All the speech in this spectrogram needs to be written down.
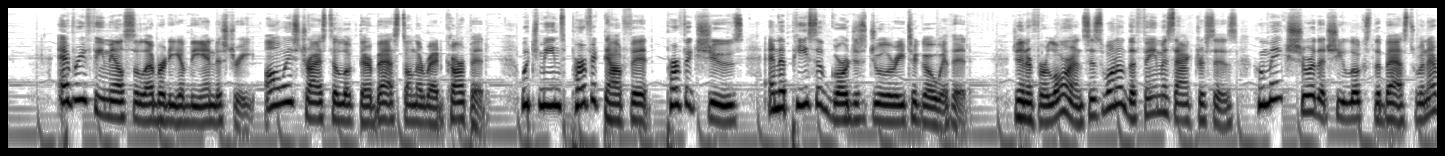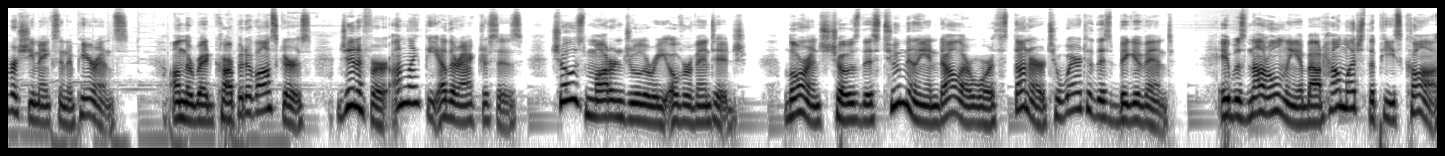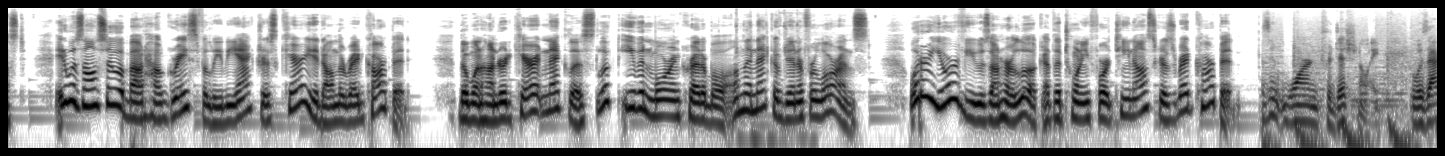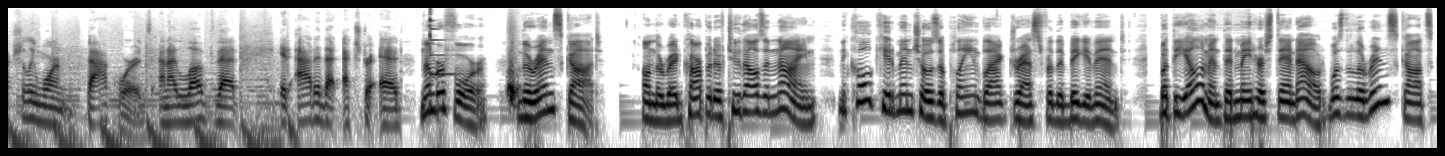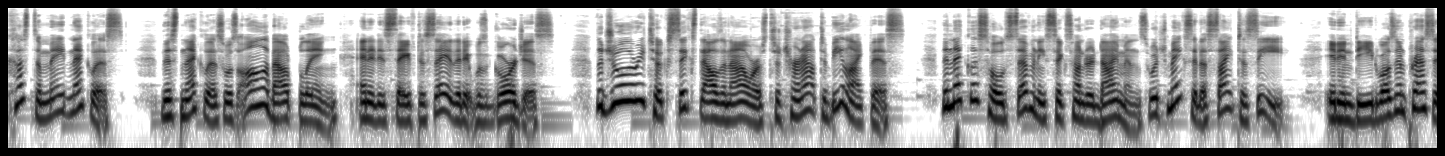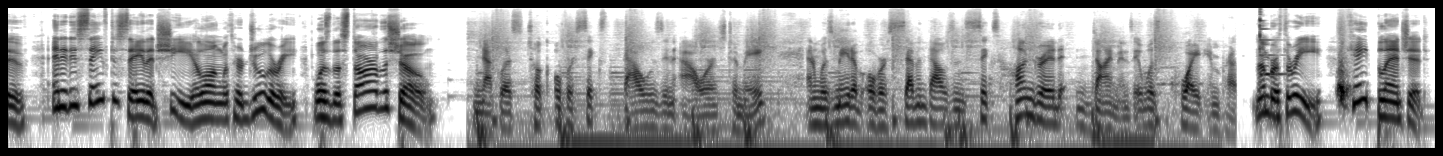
Every female celebrity of the industry always tries to look their best on the red carpet, which means perfect outfit, perfect shoes, and a piece of gorgeous jewelry to go with it. Jennifer Lawrence is one of the famous actresses who makes sure that she looks the best whenever she makes an appearance. On the red carpet of Oscars, Jennifer, unlike the other actresses, chose modern jewelry over vintage. Lawrence chose this $2 million worth stunner to wear to this big event. It was not only about how much the piece cost, it was also about how gracefully the actress carried it on the red carpet. The 100 carat necklace looked even more incredible on the neck of Jennifer Lawrence. What are your views on her look at the 2014 Oscars red carpet? It wasn't worn traditionally. It was actually worn backwards, and I loved that it added that extra edge. Number 4. L'Wren Scott on the red carpet of 2009, Nicole Kidman chose a plain black dress for the big event, but the element that made her stand out was the L'Wren Scott's custom-made necklace. This necklace was all about bling, and it is safe to say that it was gorgeous. The jewelry took 6,000 hours to turn out to be like this. The necklace holds 7,600 diamonds, which makes it a sight to see. It indeed was impressive, and it is safe to say that she, along with her jewelry, was the star of the show. Necklace took over 6,000 hours to make and was made of over 7,600 diamonds. It was quite impressive. Number 3. Cate Blanchett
